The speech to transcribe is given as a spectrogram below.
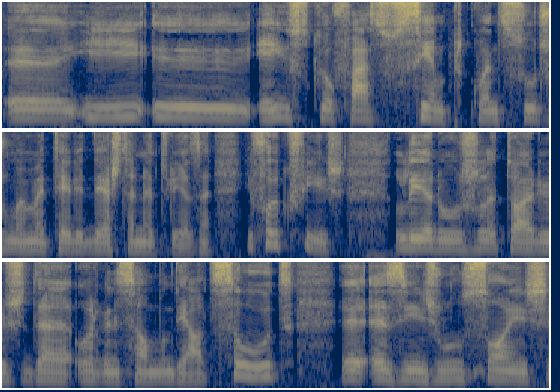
Eh, e eh, é isso que eu faço sempre quando surge uma matéria desta natureza. E foi o que fiz. Ler os relatórios da Organização Mundial de Saúde, eh, as injunções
